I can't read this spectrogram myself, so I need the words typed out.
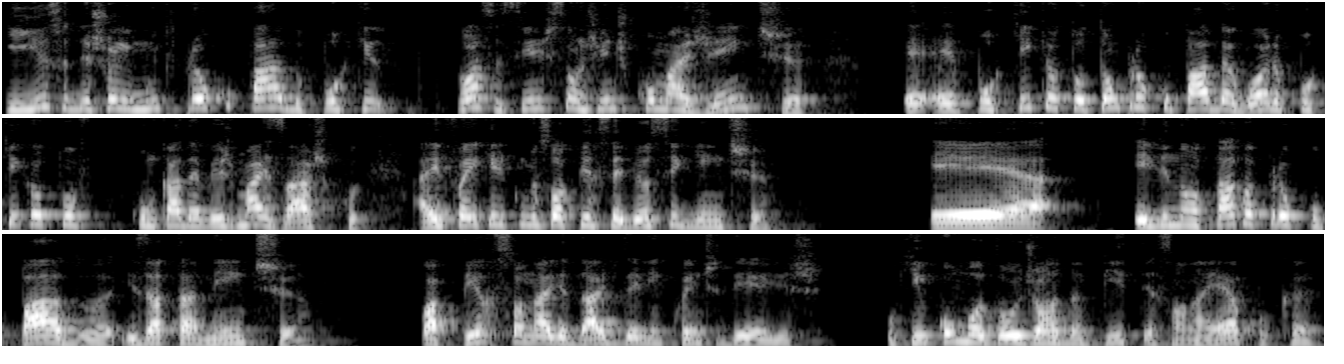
E isso deixou ele muito preocupado, porque nossa, se eles são gente como a gente, é, é, por que, que eu estou tão preocupado agora? Por que, que eu estou com cada vez mais asco? Aí foi aí que ele começou a perceber o seguinte: é, ele não estava preocupado exatamente com a personalidade delinquente deles. O que incomodou o Jordan Peterson na época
